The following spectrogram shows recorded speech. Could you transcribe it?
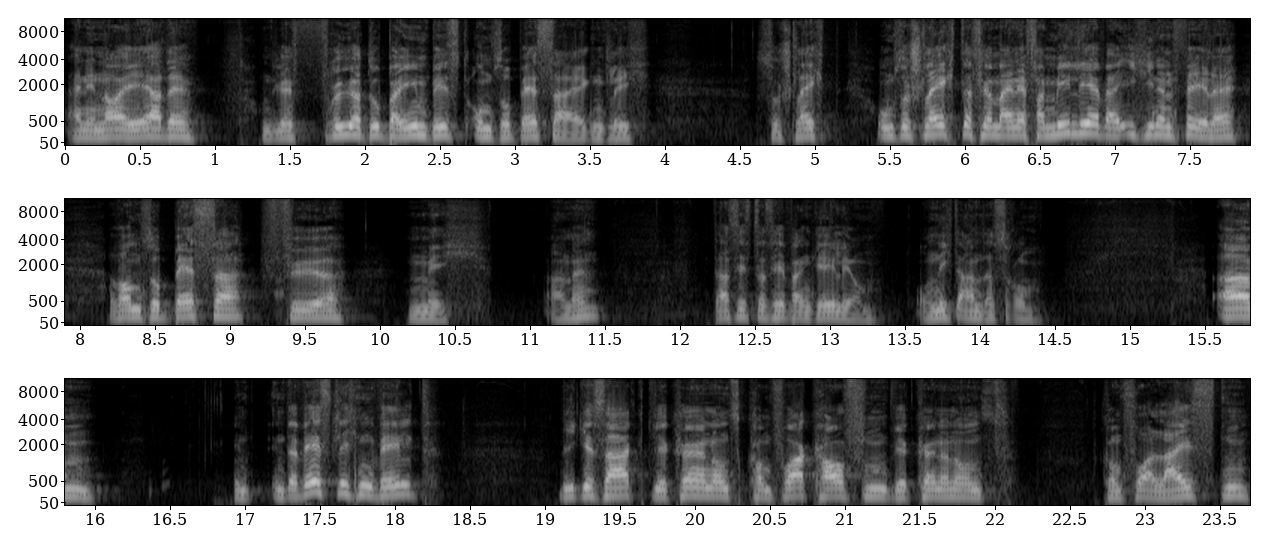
eine neue Erde. Und je früher du bei ihm bist, umso besser eigentlich. So schlecht, umso schlechter für meine Familie, weil ich ihnen fehle, aber umso besser für mich. Amen. Das ist das Evangelium und nicht andersrum. Ähm, in, in der westlichen Welt, wie gesagt, wir können uns Komfort kaufen, wir können uns Komfort leisten.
